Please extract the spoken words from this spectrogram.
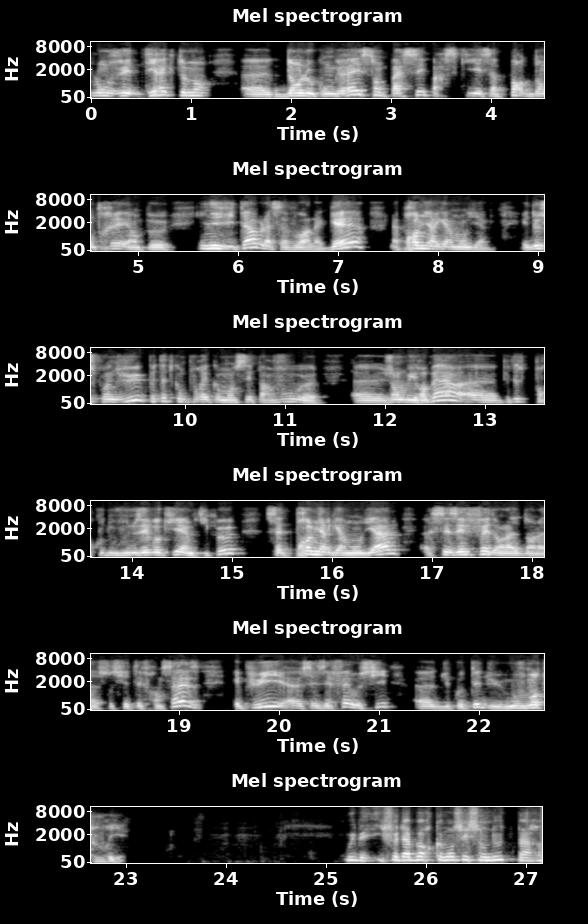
plonger directement euh, dans le Congrès sans passer par ce qui est sa porte d'entrée un peu inévitable, à savoir la guerre, la Première Guerre mondiale. Et de ce point de vue, peut-être qu'on pourrait commencer par vous, euh, euh, Jean-Louis Robert, peut-être pour que vous nous évoquiez un petit peu cette Première Guerre mondiale, ses effets dans la, société française, et puis ses effets aussi du côté du mouvement ouvrier. Oui, il faut d'abord commencer sans doute par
